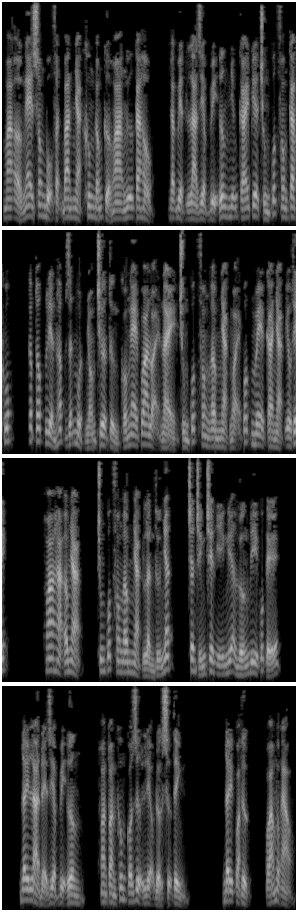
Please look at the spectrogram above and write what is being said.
mà ở nghe xong bộ phận ban nhạc không đóng cửa hoa ngữ ca hậu đặc biệt là diệp vị ương những cái kia trung quốc phong ca khúc cấp tốc liền hấp dẫn một nhóm chưa từng có nghe qua loại này trung quốc phong âm nhạc ngoại quốc mê ca nhạc yêu thích. Hoa hạ âm nhạc trung quốc phong âm nhạc lần thứ nhất chân chính trên ý nghĩa hướng đi quốc tế. Đây là để diệp vị ương hoàn toàn không có dự liệu được sự tình. Đây quả thực quá mộng ảo.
